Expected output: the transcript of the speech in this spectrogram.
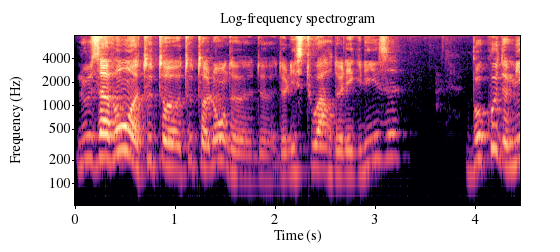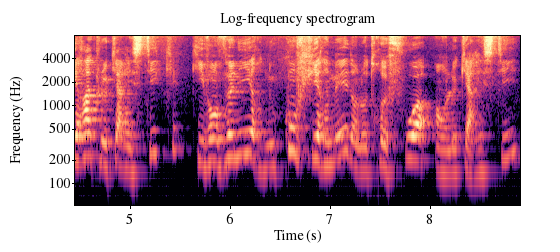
Nous avons euh, tout au, long de, l'histoire de l'Église beaucoup de miracles eucharistiques qui vont venir nous confirmer dans notre foi en l'Eucharistie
